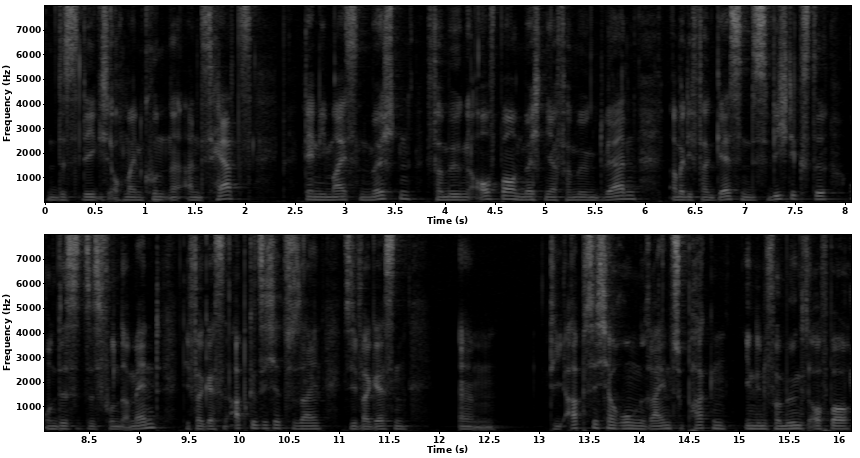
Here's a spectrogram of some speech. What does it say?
das lege ich auch meinen Kunden ans Herz, denn die meisten möchten Vermögen aufbauen, möchten ja vermögend werden, aber die vergessen das Wichtigste und das ist das Fundament. Die vergessen abgesichert zu sein, sie vergessen ähm, die Absicherung reinzupacken in den Vermögensaufbau,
